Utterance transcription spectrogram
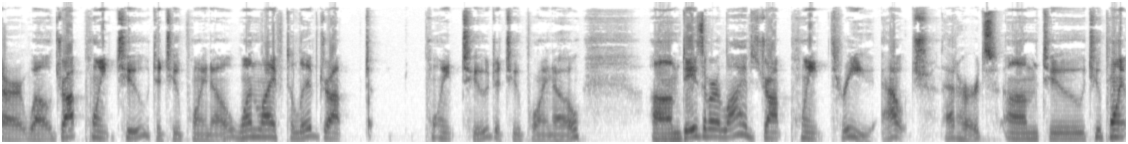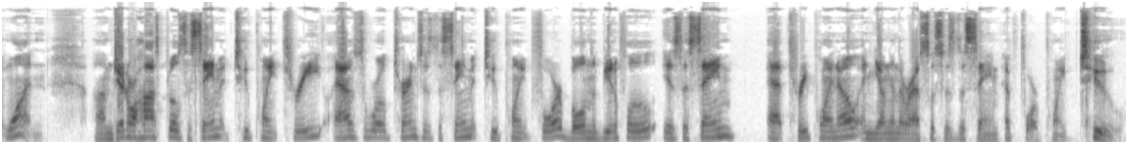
or well, dropped 0.2 to 2.0. One Life to Live dropped 0.2 to 2.0. Um, Days of Our Lives dropped 0.3, ouch, that hurts, um, to 2.1. Um, General Hospital is the same at 2.3. As the World Turns is the same at 2.4. Bold and the Beautiful is the same at 3.0, and Young and the Restless is the same at 4.2.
